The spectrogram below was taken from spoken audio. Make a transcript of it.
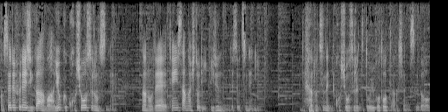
そのセルフレジがまあよく故障するんですね。なので店員さんが1人いるんですよ常に。であの常に故障するってどういうことって話なんですけど。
